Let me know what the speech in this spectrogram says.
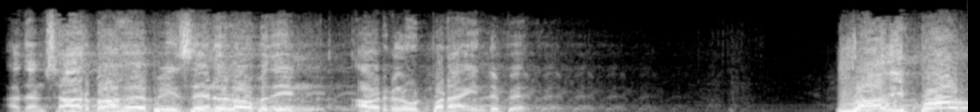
அதன் சார்பாக பி. ஜெனுலாபுதீன் அவர்கள் உட்பட ஐந்து பேர். விவாதிப்போர்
